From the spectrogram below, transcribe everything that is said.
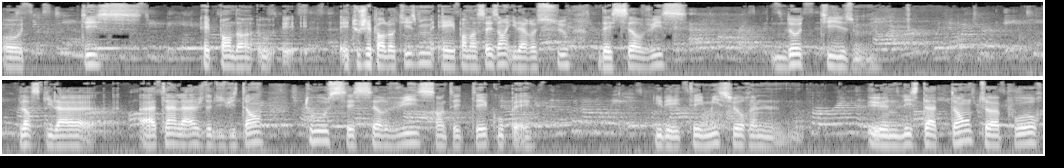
autiste et pendant, touché par l'autisme et pendant 16 ans, il a reçu des services d'autisme. Lorsqu'il a atteint l'âge de 18 ans, tous ses services ont été coupés. Il a été mis sur une, liste d'attente pour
